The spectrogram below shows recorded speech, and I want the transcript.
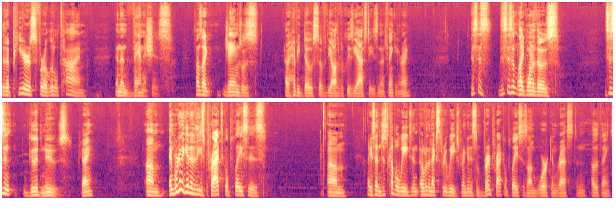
that appears for a little time and then vanishes. Sounds like James was had a heavy dose of the author of Ecclesiastes in their thinking, right? This, is, this isn't like one of those, this isn't good news, okay? Um, and we're going to get into these practical places. Um, like I said, in just a couple weeks, and over the next three weeks, we're going to get into some very practical places on work and rest and other things.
